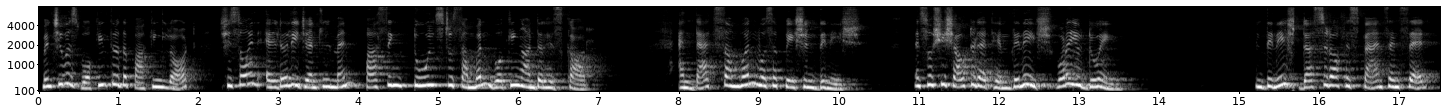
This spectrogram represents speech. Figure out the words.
When she was walking through the parking lot, she saw an elderly gentleman passing tools to someone working under his car. And that someone was her patient Dinesh. And so she shouted at him, Dinesh, what are you doing? And Dinesh dusted off his pants and said,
